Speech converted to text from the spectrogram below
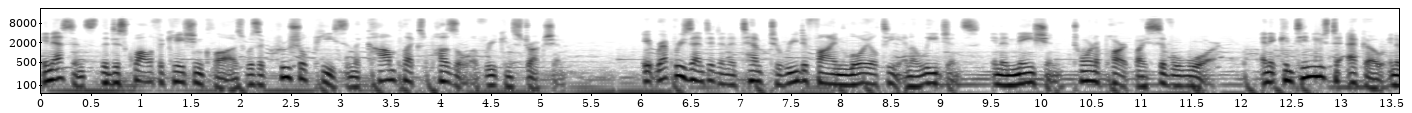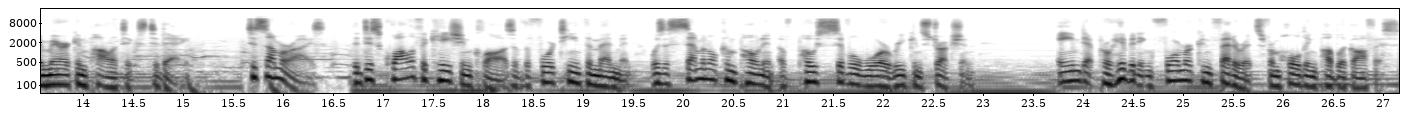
In essence, the disqualification clause was a crucial piece in the complex puzzle of Reconstruction. It represented an attempt to redefine loyalty and allegiance in a nation torn apart by civil war, and it continues to echo in American politics today. To summarize, the disqualification clause of the 14th Amendment was a seminal component of post-Civil War Reconstruction, aimed at prohibiting former Confederates from holding public office.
